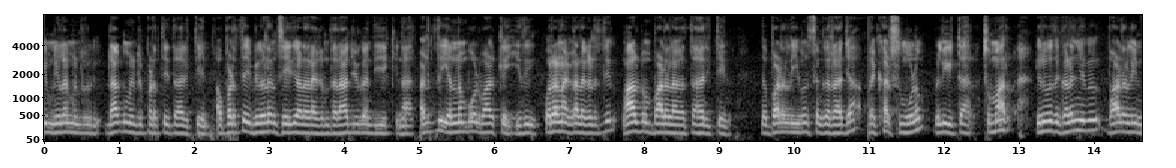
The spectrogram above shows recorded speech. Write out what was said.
விளையும் நிலம் என்று டாக்குமெண்ட்ரி படத்தை தயாரித்தேன். அப்படத்தை விகடன் செய்தியாளராக இருந்த ராஜீவ்காந்தி இயக்கினார். அடுத்து எண்ணம் போல் வாழ்க்கை. இது கொரோனா காலகட்டத்தில் ஆல்பம் பாடலாக தயாரித்தேன். இந்த பாடலை யுவன் சங்கர் ராஜா ரெக்கார்ட்ஸ் மூலம் வெளியிட்டார். சுமார் இருபது கலைஞர்கள் பாடலின்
